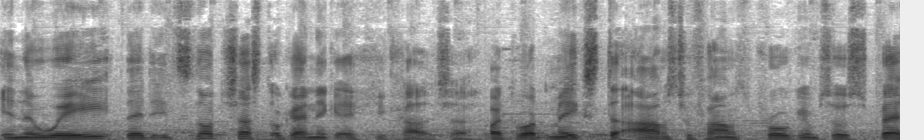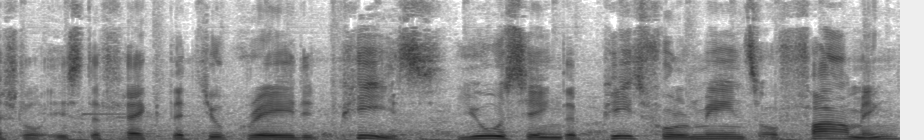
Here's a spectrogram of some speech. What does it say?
in a way that it's not just organic agriculture. But what makes the Arms to Farms program so special is the fact that you created peace using the peaceful means of farming,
